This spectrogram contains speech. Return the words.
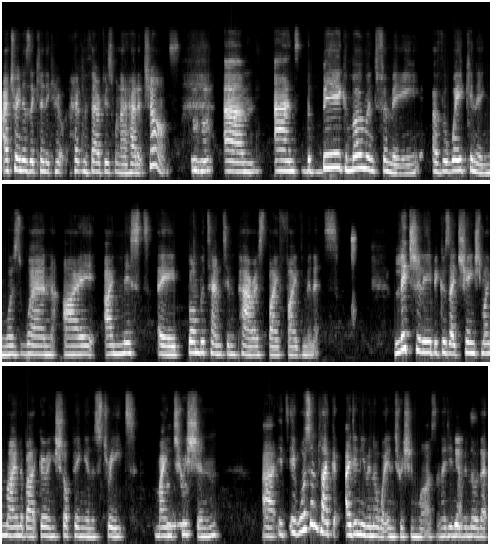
i trained as a clinical hypnotherapist when i had a chance mm-hmm. um, and the big moment for me of awakening was when i i missed a bomb attempt in paris by five minutes literally because i changed my mind about going shopping in a street my mm-hmm. intuition uh, it, it wasn't like I didn't even know what intuition was, and I didn't yes. even know that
